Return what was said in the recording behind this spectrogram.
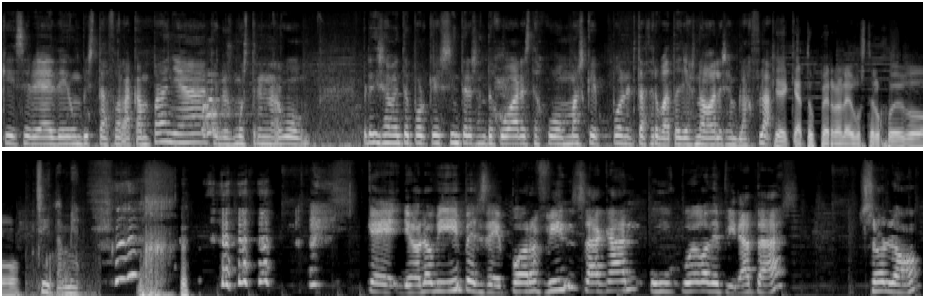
Que se vea de un vistazo a la campaña, que nos muestren algo. Precisamente porque es interesante jugar este juego más que ponerte a hacer batallas navales en Black Flag. Que, que a tu perro le guste el juego. Sí, también. Que yo lo vi y pensé, por fin sacan un juego de piratas solo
